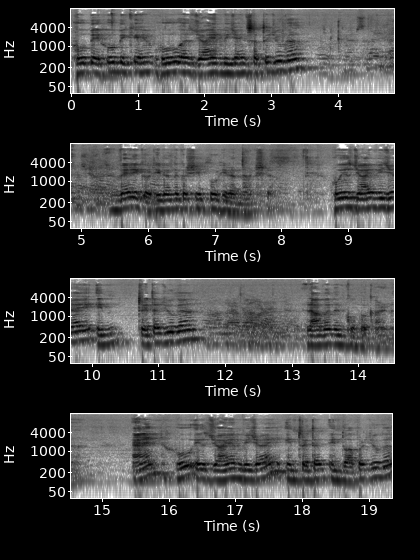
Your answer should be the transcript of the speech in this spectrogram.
Who, be, who became, who was Jai and Vijay in Satyuga? Very good, Hiranyakashipu, Hiranyaksha. Who is Jai Vijay in Treta Yuga, Ravan and Kumbhakarna. And who is Jaya and Vijay in Treta in Dwapar Yuga?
